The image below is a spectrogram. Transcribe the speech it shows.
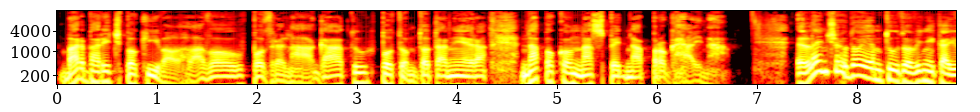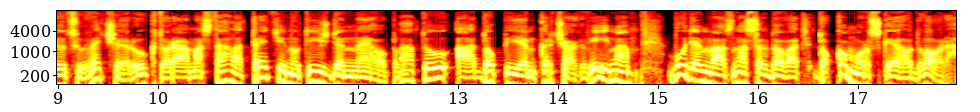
Barbarič pokýval hlavou, pozrel na Agátu, potom do taniera, napokon naspäť na Proghajna. Len čo dojem túto vynikajúcu večeru, ktorá ma stála tretinu týždenného platu a dopijem krčach vína, budem vás nasledovať do komorského dvora.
